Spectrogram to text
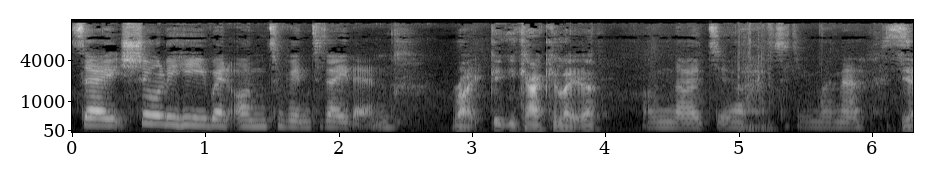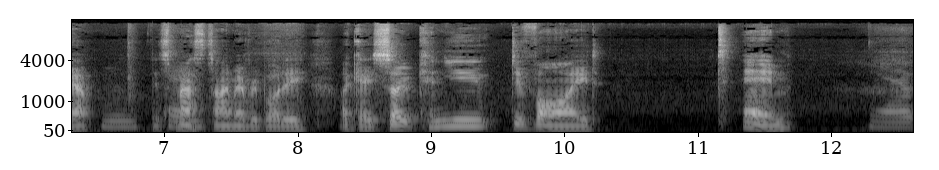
so, surely he went on to win today then? Right, get your calculator. Oh no, do I have to do my maths? Yeah, Mm, it's maths time, everybody. Okay, so can you divide 10 Yeah.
